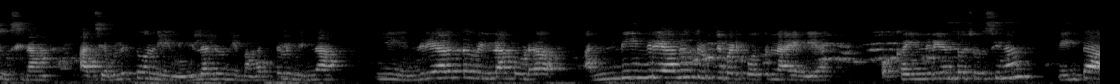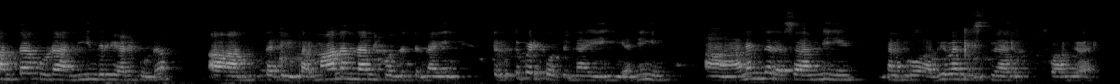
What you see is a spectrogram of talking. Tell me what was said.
చూసినా ఆ చెవులతో నీ నీళ్ళలు నీ మహత్తులు విన్నా ఈ ఇంద్రియాలతో విన్నా కూడా అన్ని ఇంద్రియాలు తృప్తి పడిపోతున్నాయి అయ్యా. ఒక్క ఇంద్రియంతో చూసినా మిగతా అంతా కూడా అన్ని ఇంద్రియాలు కూడా ఆ అంతటి పరమానందాన్ని పొందుతున్నాయి తృప్తి పడిపోతున్నాయి అని ఆ ఆనంద రసాన్ని మనకు అభివర్ణిస్తున్నారు స్వామివారు.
